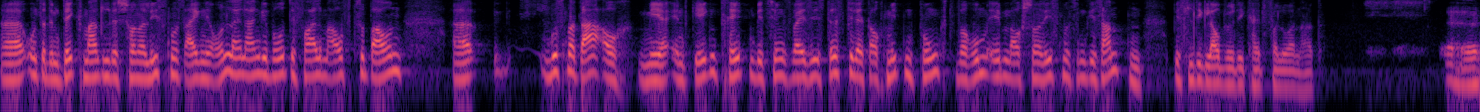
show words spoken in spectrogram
äh, unter dem Deckmantel des Journalismus eigene Online-Angebote vor allem aufzubauen. Äh, muss man da auch mehr entgegentreten, beziehungsweise ist das vielleicht auch mit ein Punkt, warum eben auch Journalismus im Gesamten ein bisschen die Glaubwürdigkeit verloren hat? Äh,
